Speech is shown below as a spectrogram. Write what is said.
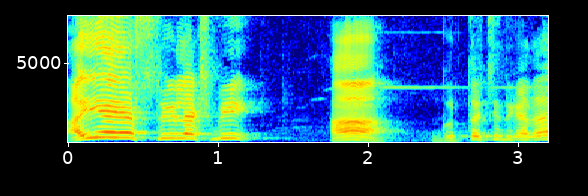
ఐఏఎస్ శ్రీలక్ష్మి గుర్తొచ్చింది కదా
